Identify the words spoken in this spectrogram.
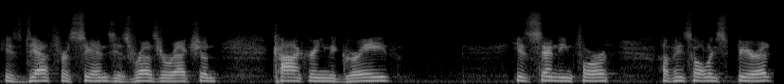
his death for sins, his resurrection, conquering the grave, his sending forth of his Holy Spirit,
